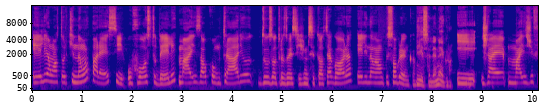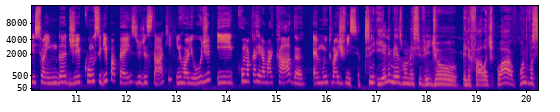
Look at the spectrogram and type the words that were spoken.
ele é um ator que não aparece o rosto dele, mas ao contrário dos outros dois que a gente citou até agora, ele não é uma pessoa branca. Isso, ele é negro. E já é mais difícil ainda de conseguir papéis de destaque em Hollywood. E com uma carreira marcada, é muito mais difícil. Sim, e ele mesmo nesse vídeo, ele fala, tipo, ah, quando você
